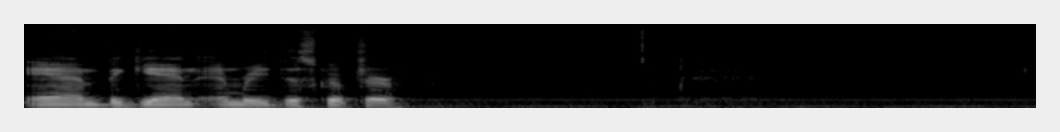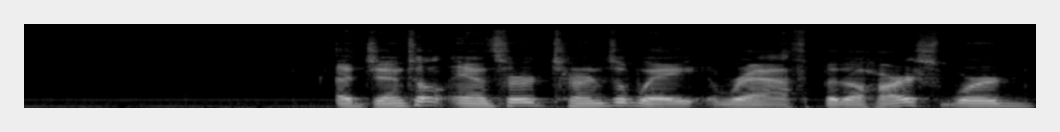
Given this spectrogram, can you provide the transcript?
and begin and read the scripture. A gentle answer turns away wrath, but a harsh word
